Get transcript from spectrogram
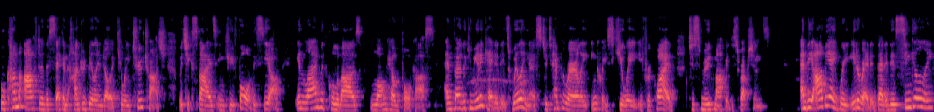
will come after the second $100 billion QE2 tranche, which expires in Q4 this year, in line with Coolabah's long held forecasts, and further communicated its willingness to temporarily increase QE if required to smooth market disruptions. And the RBA reiterated that it is singularly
